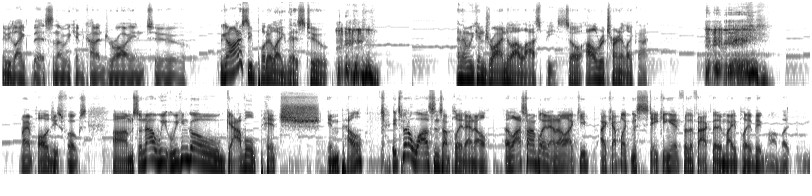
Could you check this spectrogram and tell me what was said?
maybe like this, and then we can kind of draw into... We can honestly put it like this, too. and then we can draw into that last piece. So I'll return it like that. My apologies, folks. Um, so now we, we can go Gavel, Pitch, Impel. It's been a while since I played Enel. The last time I played Enel, I keep I kept like mistaking it for the fact that it might play a Big Mom, but you,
